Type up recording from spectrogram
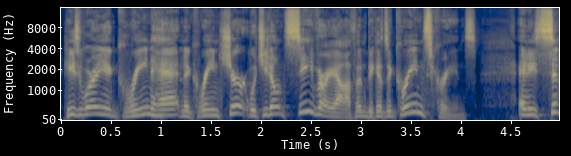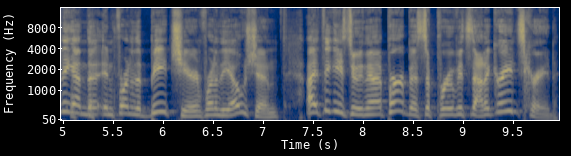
he's wearing a green hat and a green shirt, which you don't see very often because of green screens. And he's sitting on the in front of the beach here, in front of the ocean. I think he's doing that on purpose to prove it's not a green screen.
